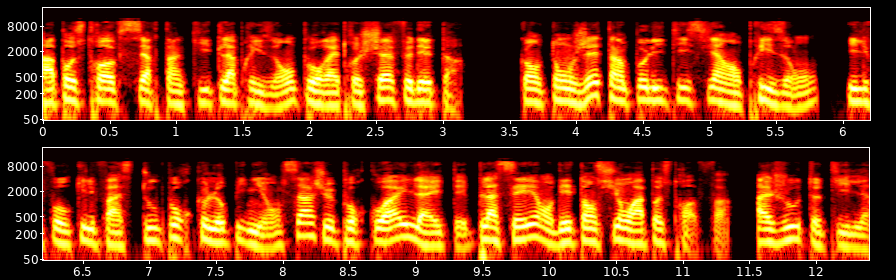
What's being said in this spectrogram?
Apostrophe Certains quittent la prison pour être chef d'État. Quand on jette un politicien en prison, il faut qu'il fasse tout pour que l'opinion sache pourquoi il a été placé en détention ajoute-t-il.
